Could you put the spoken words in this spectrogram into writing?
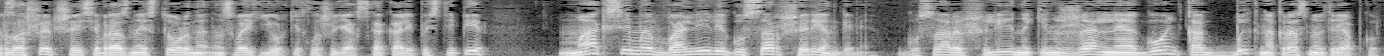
разошедшиеся в разные стороны на своих юрких лошадях, скакали по степи, Максимы валили гусар шеренгами. Гусары шли на кинжальный огонь, как бык на красную тряпку.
